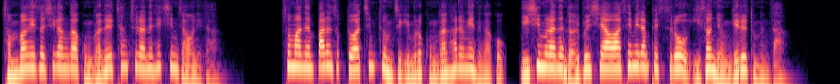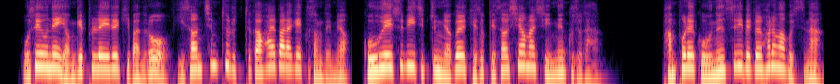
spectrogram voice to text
전방에서 시간과 공간을 창출하는 핵심 자원이다. 소마는 빠른 속도와 침투 움직임으로 공간 활용에 능하고 니시무라는 넓은 시야와 세밀한 패스로 이선 연계를 돕는다. 오세훈의 연계 플레이를 기반으로 이선 침투 루트가 활발하게 구성되며 고우의 수비 집중력을 계속해서 시험할 수 있는 구조다. 반폴의 고우는 3백을 활용하고 있으나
